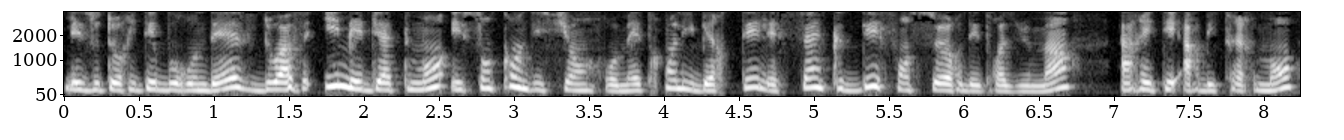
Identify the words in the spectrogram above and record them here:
Les autorités burundaises doivent immédiatement et sans condition remettre en liberté les cinq défenseurs des droits humains arrêtés arbitrairement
